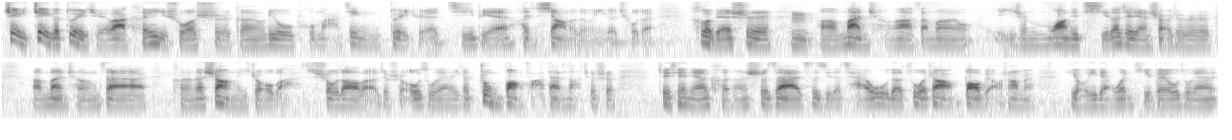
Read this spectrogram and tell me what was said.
这这个对决吧，可以说是跟利物浦马竞对决级别很像的这么一个球队，特别是嗯呃曼城啊，咱们。一直忘记提的这件事儿，就是啊，曼城在可能在上一周吧，收到了就是欧足联的一个重磅罚单呢，就是这些年可能是在自己的财务的做账报表上面有一点问题，被欧足联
